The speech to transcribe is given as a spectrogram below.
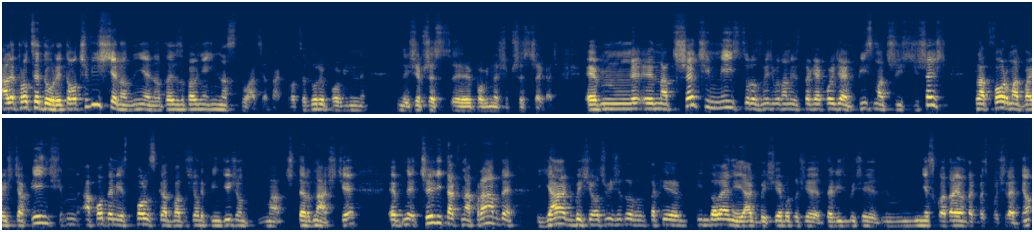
ale procedury to oczywiście, no nie, no to jest zupełnie inna sytuacja, tak, procedury powinny się przez, powinno się przestrzegać. Na trzecim miejscu rozumiecie, bo tam jest, tak jak powiedziałem, Pisma 36, Platforma 25, a potem jest Polska 2050 ma 14, czyli tak naprawdę jakby się, oczywiście to takie pindolenie, jakby się, bo to się, te liczby się nie składają tak bezpośrednio,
